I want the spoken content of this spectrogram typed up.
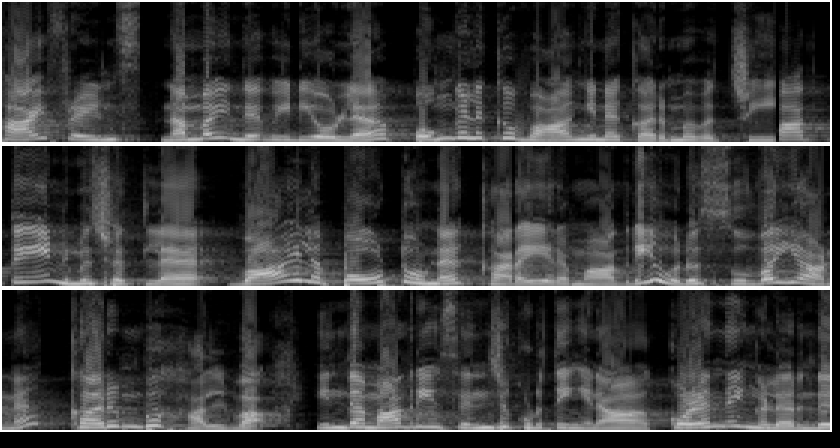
ஹாய் ஃப்ரெண்ட்ஸ் நம்ம இந்த வீடியோவில் பொங்கலுக்கு வாங்கின கரும்பை வச்சு பத்தே நிமிஷத்தில் வாயில் போட்டோன்னு கரையிற மாதிரி ஒரு சுவையான கரும்பு ஹல்வா. இந்த மாதிரி செஞ்சு கொடுத்தீங்கன்னா குழந்தைங்கள்லருந்து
